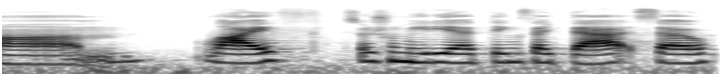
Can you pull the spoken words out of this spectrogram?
um, life, social media, things like that. So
